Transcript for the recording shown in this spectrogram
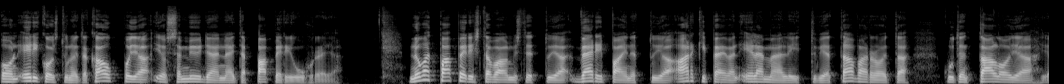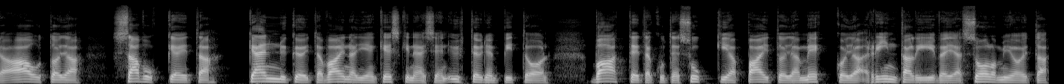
on erikoistuneita kauppoja, joissa myydään näitä paperiuhreja. Ne ovat paperista valmistettuja, väripainettuja, arkipäivän elämään liittyviä tavaroita, kuten taloja ja autoja, savukkeita, kännyköitä vainajien keskinäiseen yhteydenpitoon, vaatteita kuten sukkia, paitoja, mekkoja, rintaliivejä, solmioita,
